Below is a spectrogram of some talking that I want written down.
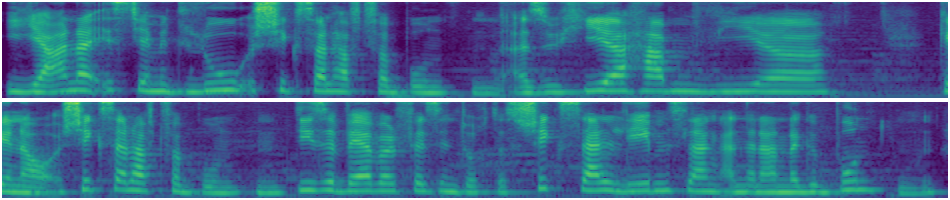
Iana ist ja mit Lu schicksalhaft verbunden. Also hier haben wir, genau, schicksalhaft verbunden. Diese Werwölfe sind durch das Schicksal lebenslang aneinander gebunden.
